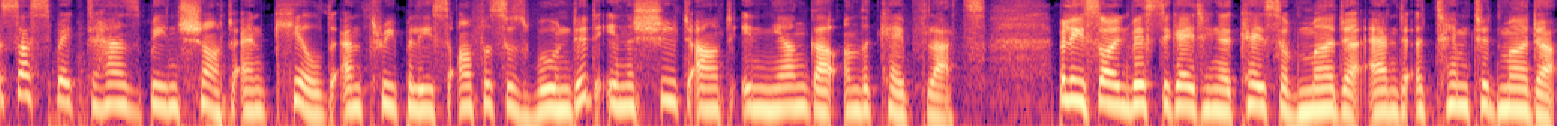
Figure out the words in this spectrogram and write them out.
suspect has been shot and killed, and three police officers wounded in a shootout in Nyanga on the Cape Flats. Police are investigating a case of murder and attempted murder.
